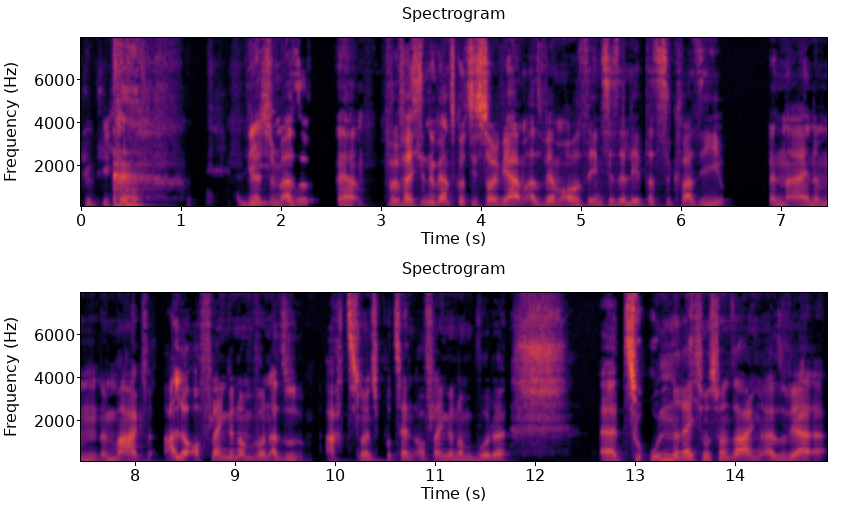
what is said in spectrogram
Glücklich. Wie, ja, stimmt. Also, ja. Vielleicht nur ganz kurz die Story. Wir haben, also wir haben auch was ähnliches erlebt, dass quasi in einem Markt alle offline genommen wurden, also 80, 90 Prozent offline genommen wurde. Äh, zu Unrecht muss man sagen. Also wir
